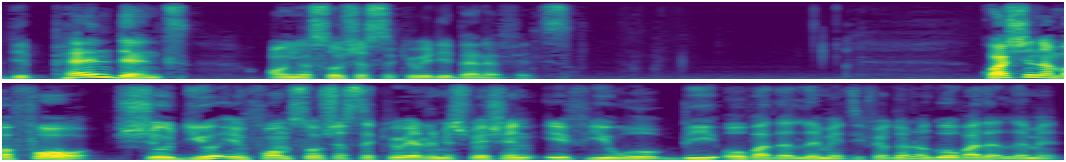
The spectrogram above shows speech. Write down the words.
dependent on your Social Security benefits. Question number four Should you inform Social Security Administration if you will be over the limit? If you're going to go over the limit,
